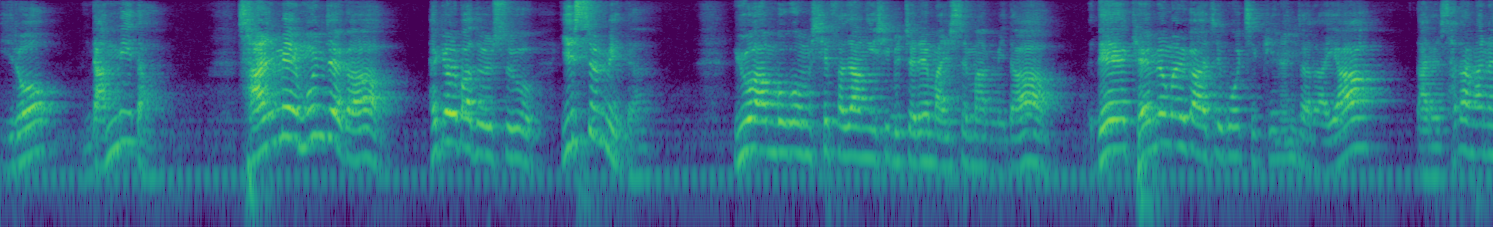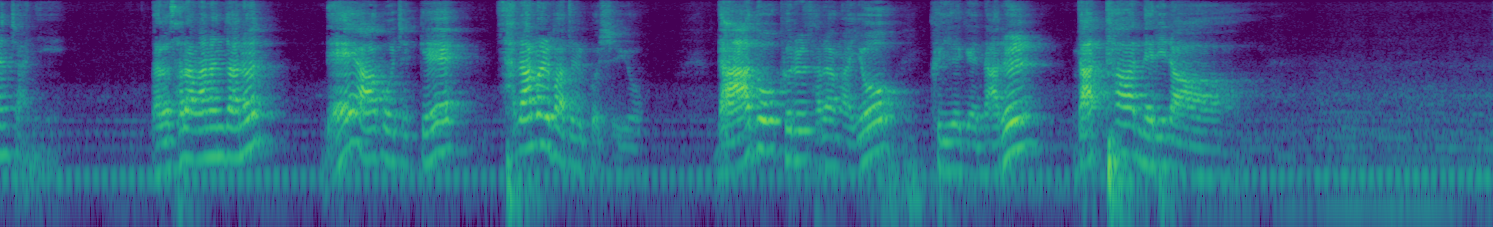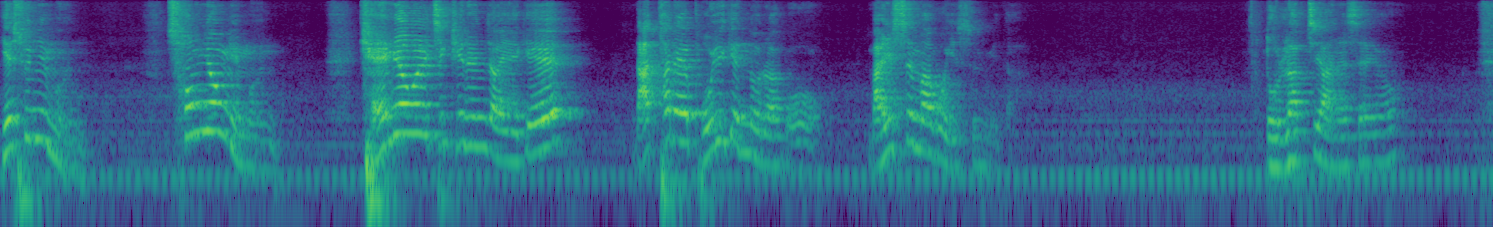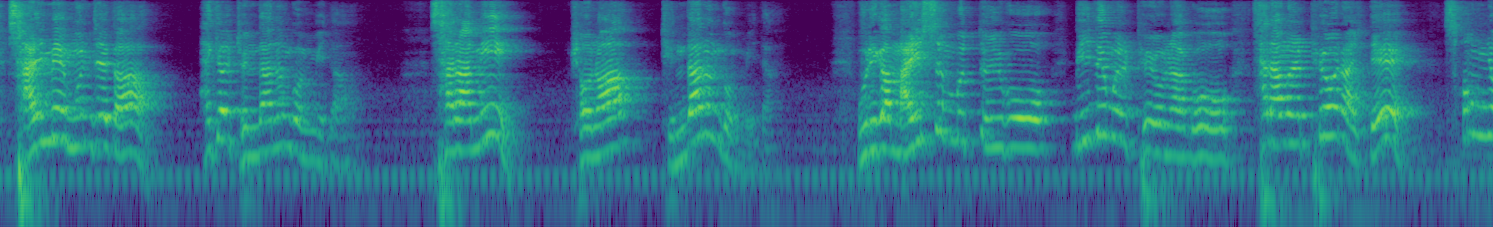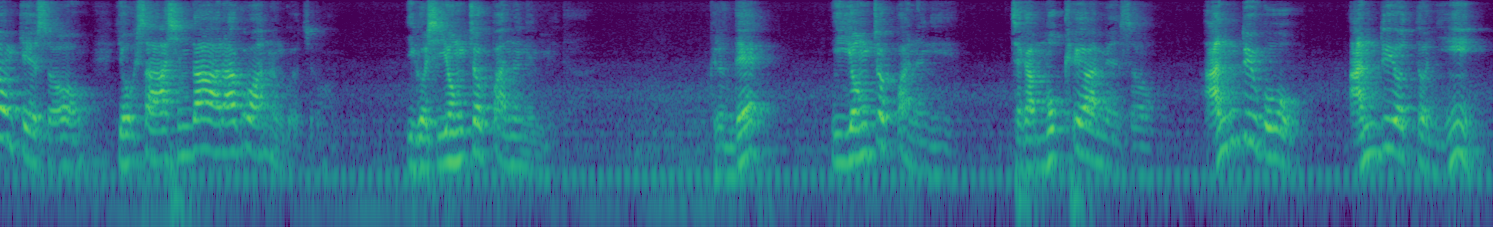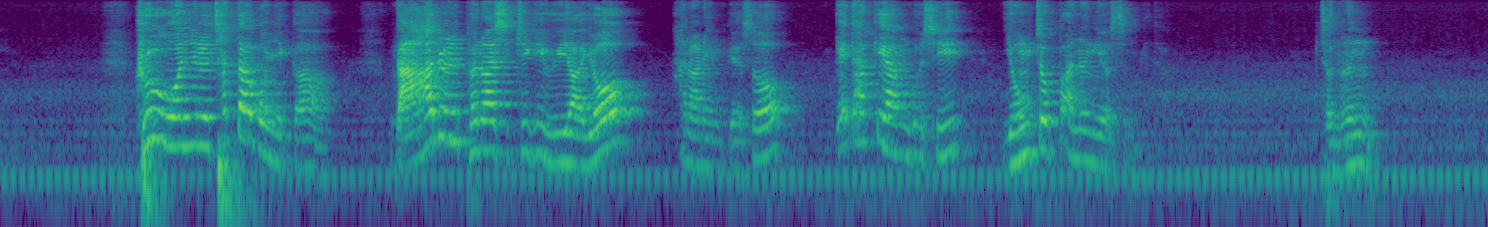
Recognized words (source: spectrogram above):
일어납니다. 삶의 문제가 해결받을 수 있습니다. 요한복음 14장 21절에 말씀합니다. 내 계명을 가지고 지키는 자라야 나를 사랑하는 자니 나를 사랑하는 자는 내 아버지께 사랑을 받을 것이요 나도 그를 사랑하여 그에게 나를 나타내리라. 예수님은 성령님은 계명을 지키는 자에게 나타내 보이겠노라고 말씀하고 있습니다. 놀랍지 않으세요? 삶의 문제가 해결된다는 겁니다. 사람이 변화된다는 겁니다. 우리가 말씀 붙들고 믿음을 표현하고 사랑을 표현할 때 성령께서 역사하신다라고 하는 거죠. 이것이 영적 반응입니다. 그런데 이 영적 반응이 제가 목회하면서 안 되고 안 되었더니 그 원인을 찾다 보니까 나를 변화시키기 위하여 하나님께서 깨닫게 한 것이 영적 반응이었습니다. 저는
